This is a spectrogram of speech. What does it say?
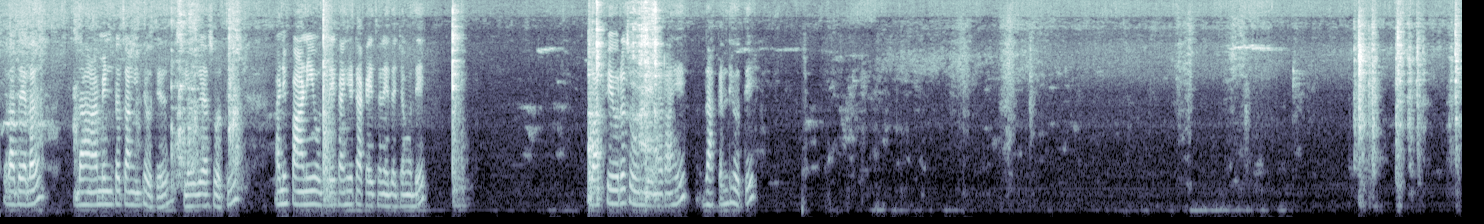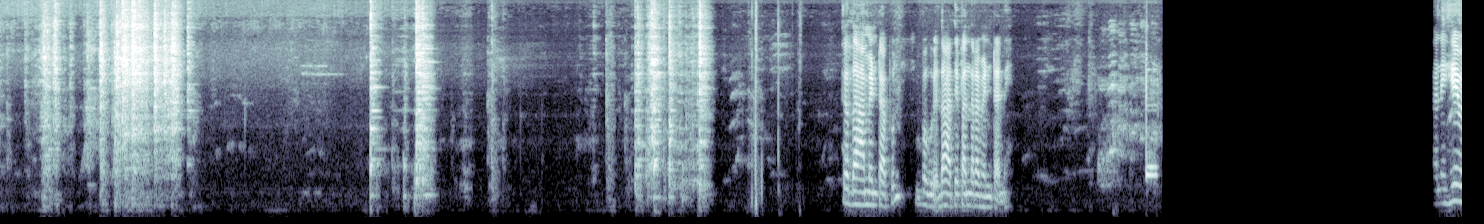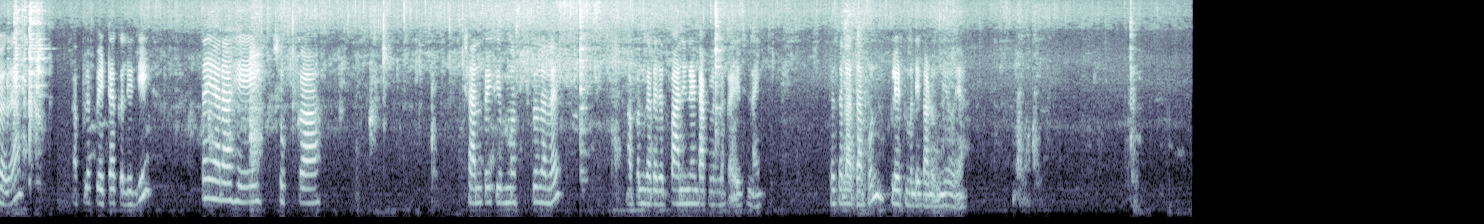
तर आता याला दहा मिनटं चांगली ठेवते स्लो गॅसवरती. आणि पाणी वगैरे काही टाकायचं नाही त्याच्यामध्ये. वाफेवरच होऊन देणार आहे. झाकण ठेवते. तर दहा मिनटं आपण बघूया दहा ते पंधरा मिनटाने. आणि हे बघा आपलं पेटा कलेजी तयार आहे सुक्का. छानपैकी मस्त झालाय. आपण का त्याच्यात पाणी नाही टाकलेलं काहीच नाही. तर चला आता आपण प्लेटमध्ये काढून घेऊया.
